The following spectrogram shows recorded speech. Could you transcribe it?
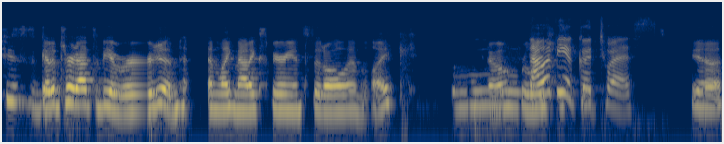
she's gonna turn out to be a virgin and like not experienced at all in like you know that would be a good twist. yeah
